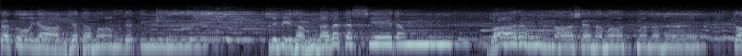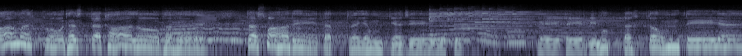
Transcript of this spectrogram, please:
ततो यान्ध्यतमां गतिम्। त्रिविधं नरकस्येदं द्वारं नाशनमात्मनः। कामक्रोधस्तथा लोभः तस्मादेतत्त्रयं त्यजेत्। एतैर्विमुक्तः कौन्तेय,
